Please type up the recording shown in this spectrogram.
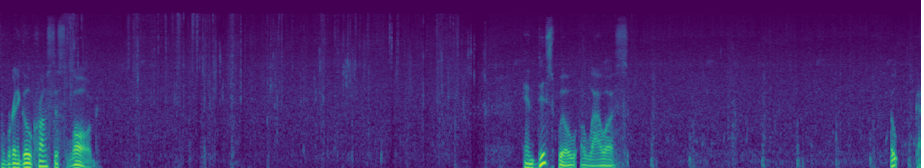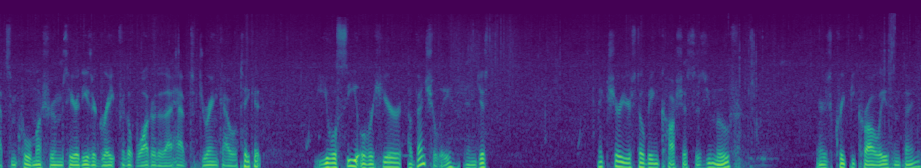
And we're going to go across this log. And this will allow us... Oh, got some cool mushrooms here. These are great for the water that I have to drink. I will take it. You will see over here eventually, and just make sure you're still being cautious as you move. There's creepy crawlies and things.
